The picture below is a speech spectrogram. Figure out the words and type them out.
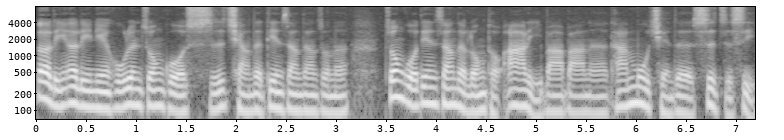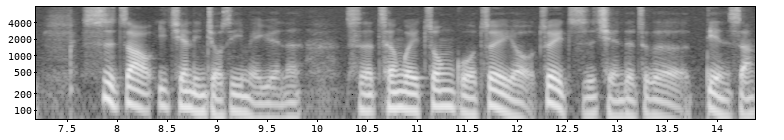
二零二零年，胡润中国十强的电商当中呢，中国电商的龙头阿里巴巴呢，它目前的市值是四兆一千零九十亿美元呢。成成为中国最有最值钱的这个电商，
